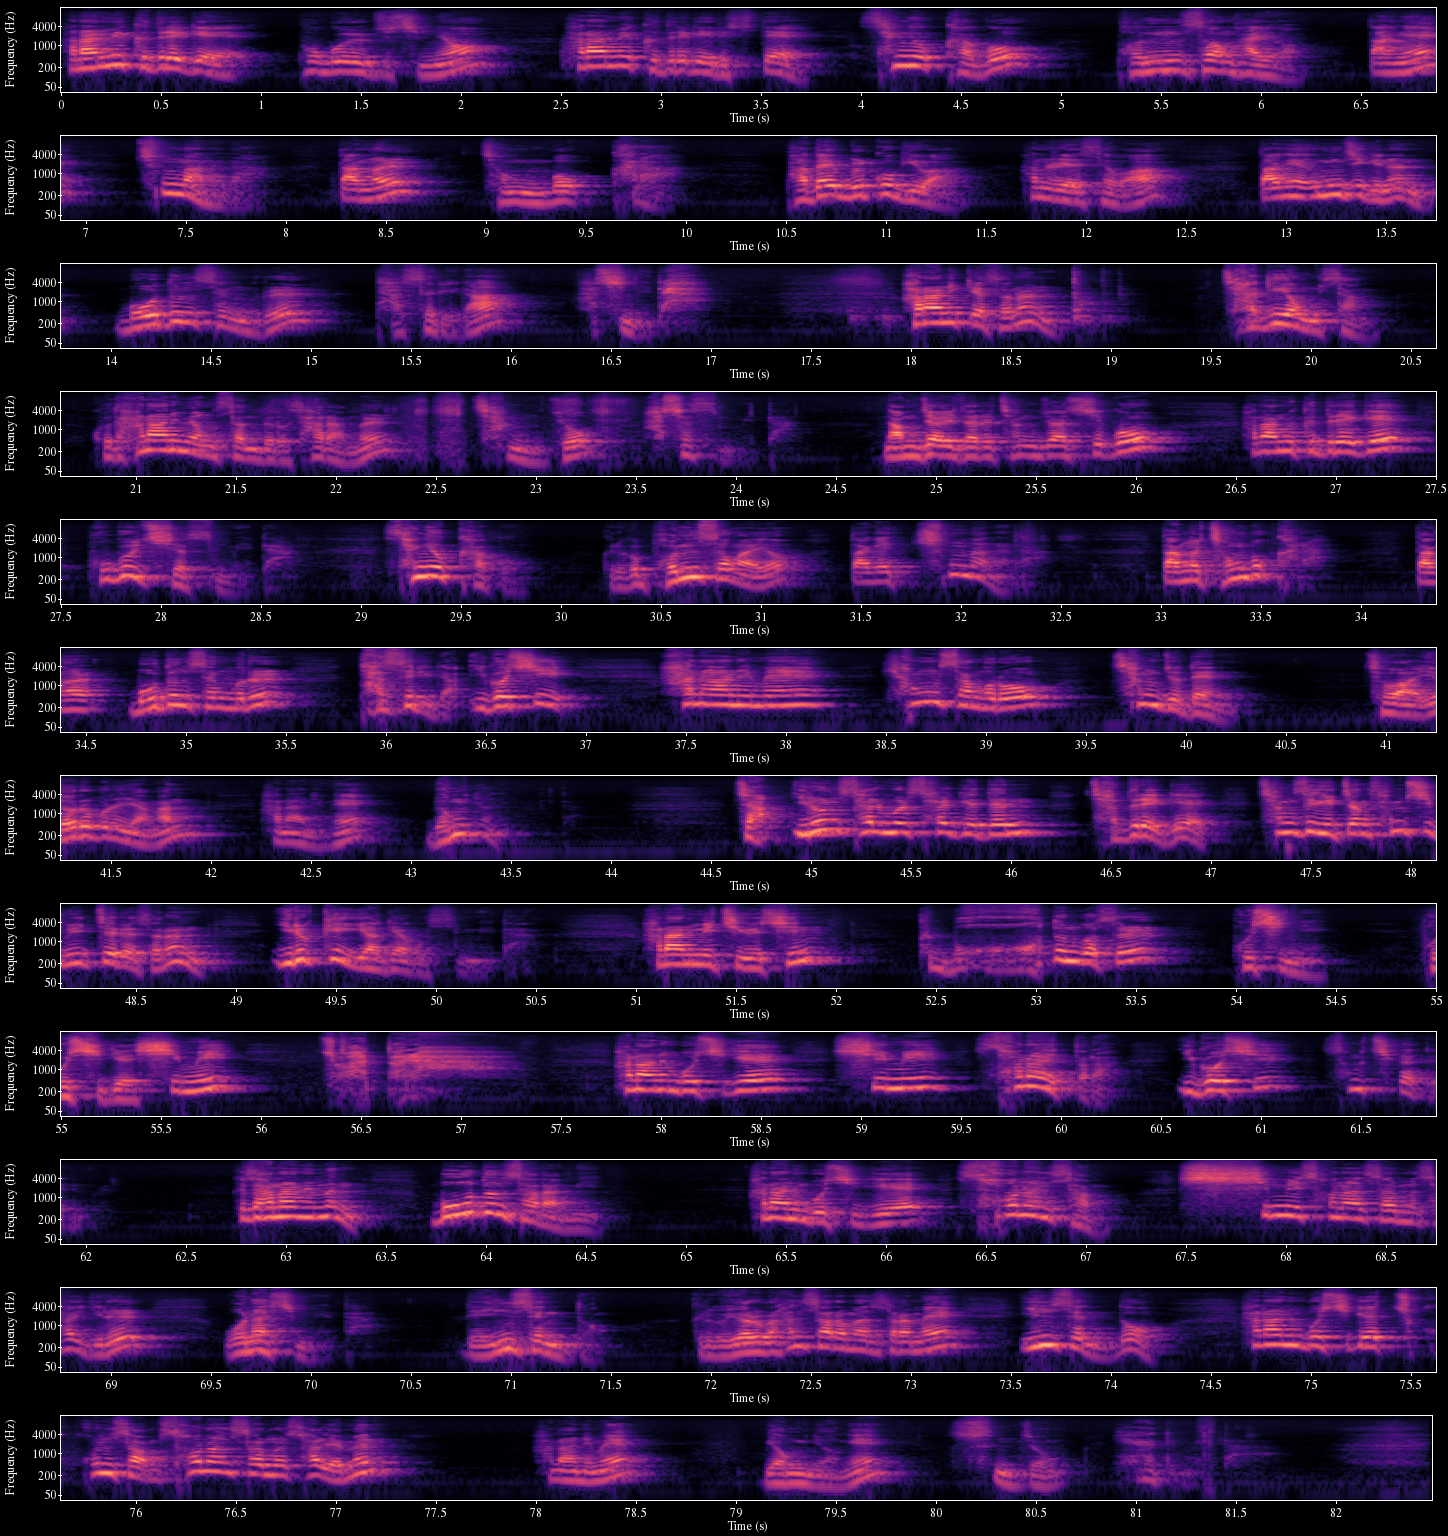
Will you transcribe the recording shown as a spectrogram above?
하나님이 그들에게 복을 주시며 하나님이 그들에게 이르시되 생육하고 번성하여 땅에 충만하라 땅을 정복하라 바다의 물고기와 하늘의 새와 땅에 움직이는 모든 생물을 다스리라 하십니다. 하나님께서는 자기 형상, 곧 하나님 형상대로 사람을 창조하셨습니다. 남자 여자를 창조하시고 하나님 그들에게 복을 주셨습니다. 생육하고 그리고 번성하여 땅에 충만하라. 땅을 정복하라. 땅을 모든 생물을 다스리라. 이것이 하나님의 형상으로 창조된 저와 여러분을 향한 하나님의 명령입니다. 자, 이런 삶을 살게 된 자들에게 창세기 1장 31절에서는 이렇게 이야기하고 있습니다. 하나님이 지으신 그 모든 것을 보시니 보시기에 심히 좋았더라. 하나님 보시기에 심히 선하였더라. 이것이 성취가 되는 거예요. 그래서 하나님은 모든 사람이 하나님 보시기에 선한 삶, 심히 선한 삶을 살기를 원하십니다. 내 인생도 그리고 여러분 한 사람 한 사람의 인생도 하나님 보시기에 좋은 삶, 선한 삶을 살려면 하나님의 명령에 순종해야 됩니다.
